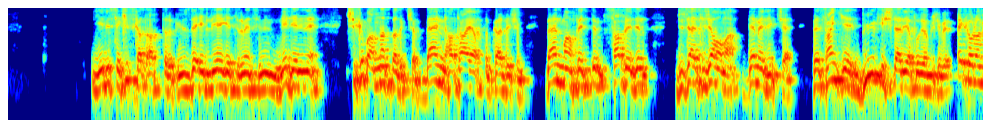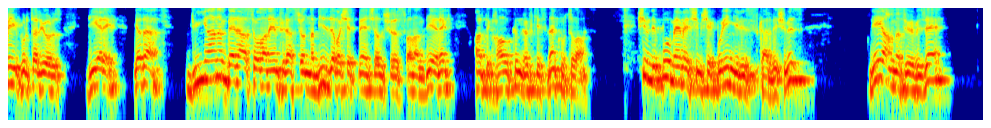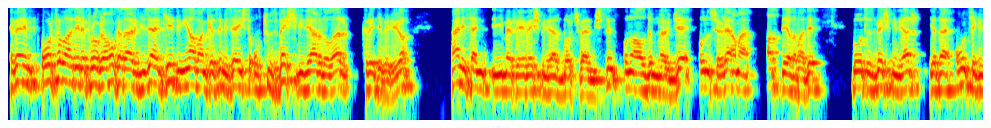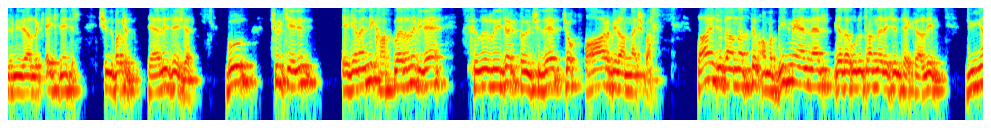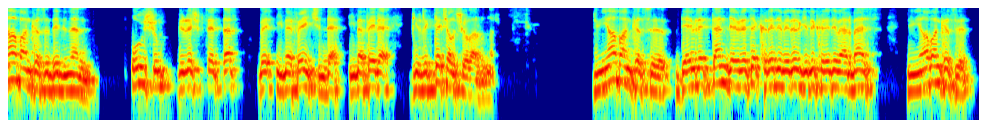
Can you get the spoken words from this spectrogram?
7-8 kat arttırıp yüzde elliye getirmesinin nedenini çıkıp anlatmadıkça ben hata yaptım kardeşim, ben mahvettim, sabredin, düzelteceğim ama demedikçe ve sanki büyük işler yapılıyormuş gibi ekonomiyi kurtarıyoruz diyerek ya da dünyanın belası olan enflasyonla biz de baş etmeye çalışıyoruz falan diyerek artık halkın öfkesinden kurtulamaz. Şimdi bu Mehmet Şimşek, bu İngiliz kardeşimiz neyi anlatıyor bize? Efendim orta vadeli program o kadar güzel ki Dünya Bankası bize işte 35 milyar dolar kredi veriyor. Hani sen IMF'ye 5 milyar borç vermiştin. Onu aldım mı önce? Onu söyle ama atlayalım hadi. Bu 35 milyar ya da 18 milyarlık ek nedir? Şimdi bakın değerli izleyiciler bu Türkiye'nin egemenlik haklarını bile sınırlayacak ölçüde çok ağır bir anlaşma. Daha önce de anlattım ama bilmeyenler ya da unutanlar için tekrarlayayım. Dünya Bankası dedilen oluşum Birleşmiş Milletler ve IMF içinde, IMF ile birlikte çalışıyorlar bunlar. Dünya Bankası devletten devlete kredi verir gibi kredi vermez. Dünya Bankası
